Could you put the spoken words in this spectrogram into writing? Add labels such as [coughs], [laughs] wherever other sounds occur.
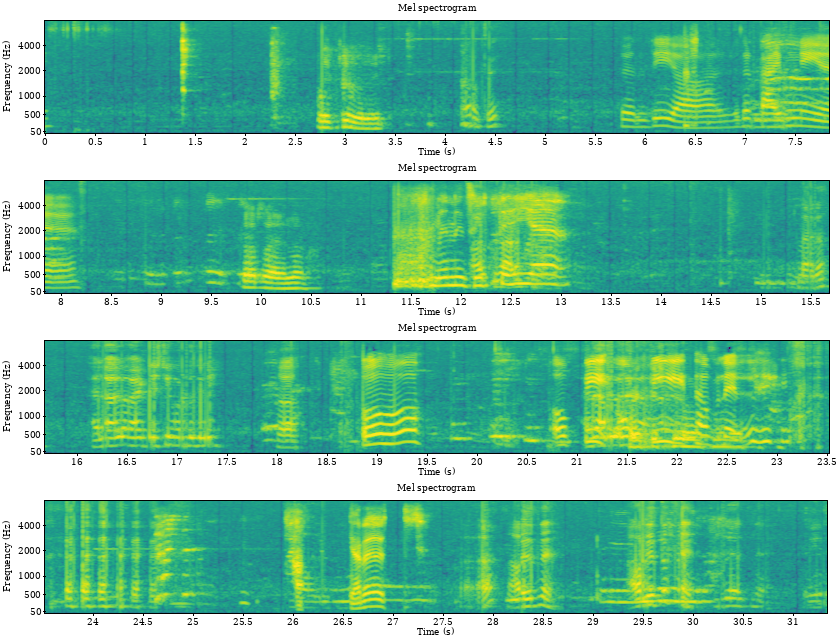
काय होते। जल्दी यार इधर टाइम नहीं है। कर रहा है ना? मैंने जीत लिया ना हॅलो हॅलो काय टेस्टिंग म्हटलं तुम्ही हा। ओहो। ओपी ओपी थंबनेल यार हा? आवाज़ येत नाही आवाज़ येतच नाही येत नाही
